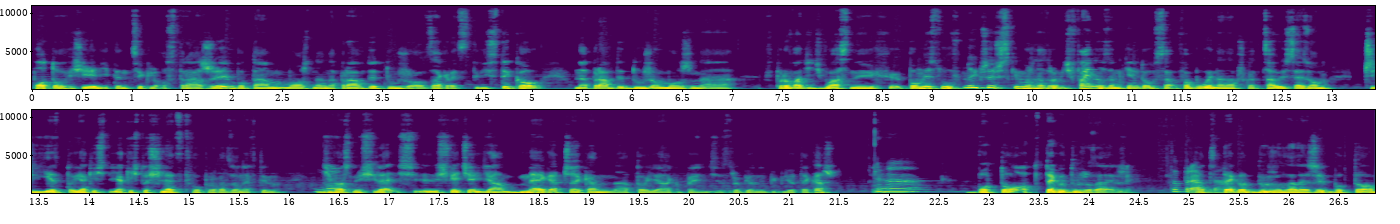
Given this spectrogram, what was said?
po to wzięli ten cykl o straży, bo tam można naprawdę dużo zagrać stylistyką, naprawdę dużo można wprowadzić własnych pomysłów, no i przede wszystkim można zrobić fajną, zamkniętą fabułę na na przykład cały sezon, czyli jest to jakieś, jakieś to śledztwo prowadzone w tym. Dziwacznym śle- ś- świecie. Ja mega czekam na to, jak będzie zrobiony bibliotekarz, Aha, bo to od tego dużo zależy. to prawda. Od tego dużo zależy, bo to,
